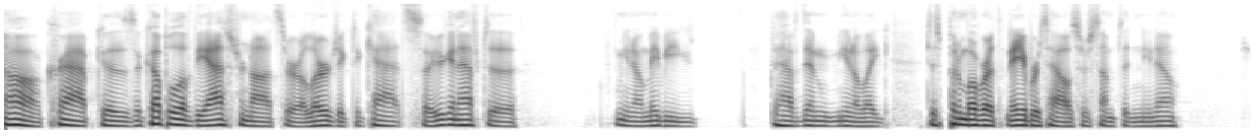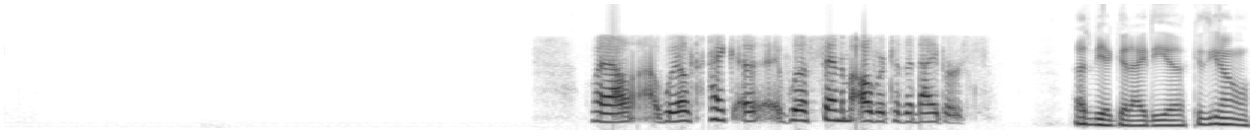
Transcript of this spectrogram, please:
Oh, crap, because a couple of the astronauts are allergic to cats, so you're going to have to, you know, maybe have them, you know, like, just put them over at the neighbor's house or something, you know? Well, uh, we'll take uh, we'll send them over to the neighbors. That'd be a good idea because you know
